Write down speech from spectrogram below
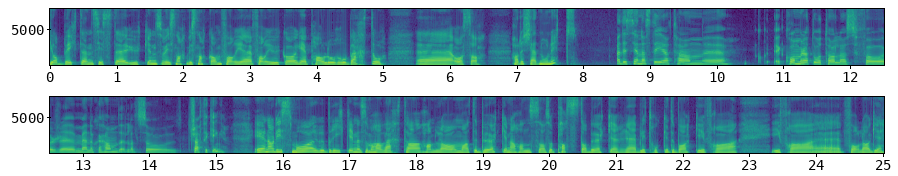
jobbigt den siste uken, som vi, snak, vi snakkede om forrige, forrige uke også, er Paolo Roberto eh, også. Har det skett noget nytt? Ja, det senaste är att han eh, kommer att åtalas för eh, människohandel, alltså trafficking. En av de små rubrikene som har været her handler om at bøkene hans, altså pastabøker, blir trukket tilbage fra, fra eh, forlaget.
